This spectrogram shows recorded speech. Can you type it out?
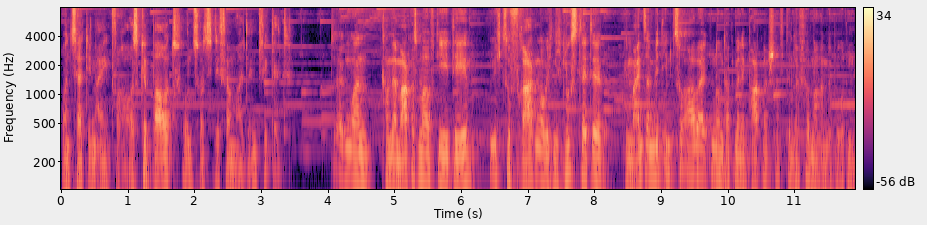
und seitdem einfach ausgebaut und so hat sich die Firma halt entwickelt. Irgendwann kam der Markus mal auf die Idee, mich zu fragen, ob ich nicht Lust hätte, gemeinsam mit ihm zu arbeiten und hat mir eine Partnerschaft in der Firma angeboten.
